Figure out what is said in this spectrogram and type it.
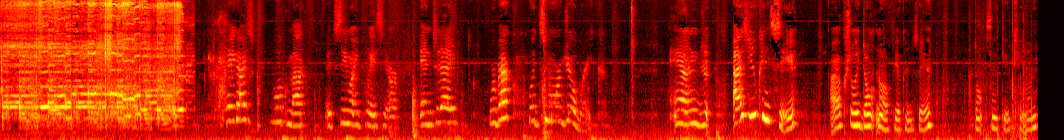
Hey guys, welcome back. It's See My Place here, and today we're back with some more jailbreak. And as you can see, I actually don't know if you can see. Don't think you can.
